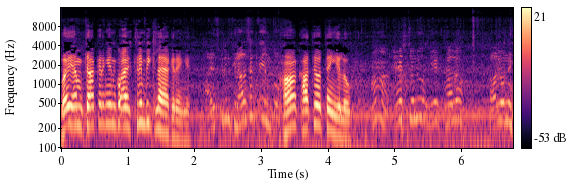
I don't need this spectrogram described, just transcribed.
भाई हम क्या करेंगे इनको? आइसक्रीम भी खिलाया करेंगे। आइसक्रीम खिला सकते हैं इनको? हाँ खाते होते हैं ये लोग। हाँ ऐश चलो ये खा लो। खा लो नहीं।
